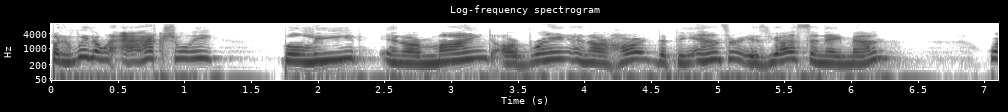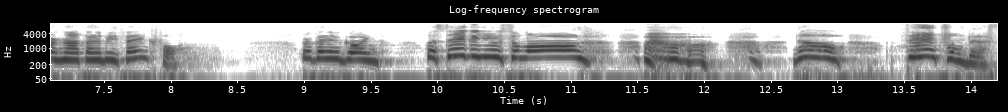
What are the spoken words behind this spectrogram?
but if we don't actually believe in our mind, our brain, and our heart that the answer is yes and amen, we're not going to be thankful. We're going to be going, What's taking you so long? no, thankfulness.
